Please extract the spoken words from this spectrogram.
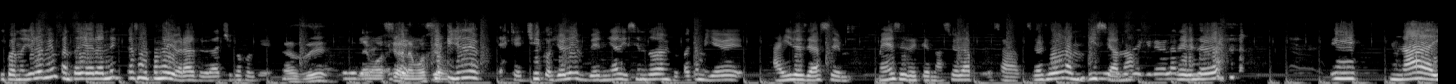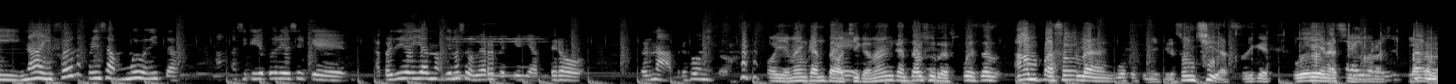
Y cuando yo lo vi en pantalla grande, casi me pongo a llorar, de verdad, chicos, porque... Ah, sí. La emoción, es que, la emoción. Es que, yo le- es que, chicos, yo le venía diciendo a mi papá que me lleve ahí desde hace meses, desde que nació la... O sea, se les dio la noticia, ¿no? Desde que creo la- De que se- y nada, y nada, y fue una experiencia muy bonita. Así que yo podría decir que a partir de ahí ya no, ya no se volvió a repetir ya, pero Pero nada, pero fue bonito. Oye, me ha encantado, Eh. chicas, me han encantado sus respuestas. Han pasado la encuesta cinéfila, son chidas, así que buenas, chicas. Claro que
